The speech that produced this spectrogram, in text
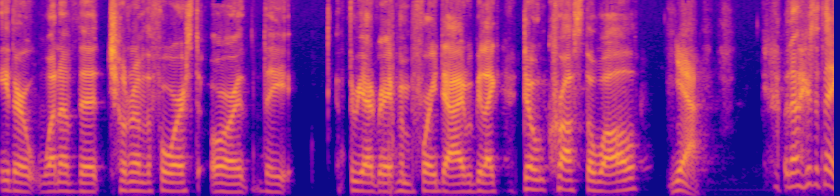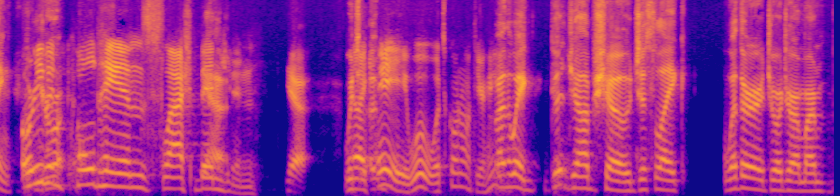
either one of the children of the forest or the three-eyed raven before he died would be like, "Don't cross the wall." yeah. But now here's the thing, or even You're- cold hands slash Yeah. benjamin which like uh, hey whoa what's going on with your hand by the way, good job, show. Just like whether George R. R. Martin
